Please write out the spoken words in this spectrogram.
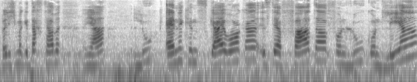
weil ich immer gedacht habe, ja, Luke, Anakin Skywalker ist der Vater von Luke und Lea.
